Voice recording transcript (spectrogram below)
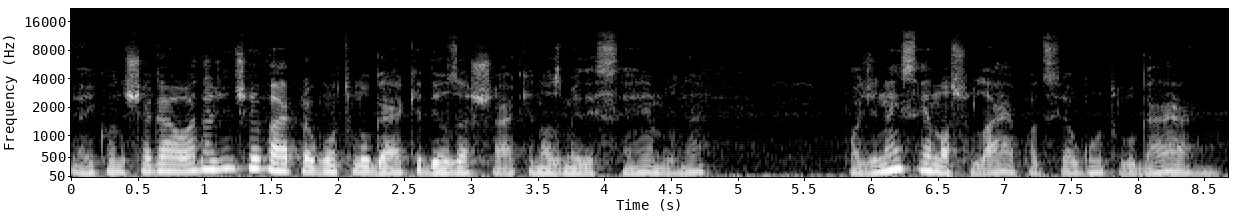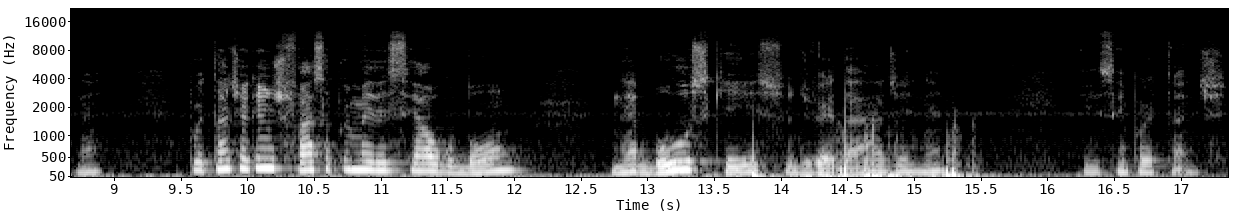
E aí quando chegar a hora a gente vai para algum outro lugar que Deus achar que nós merecemos, né? Pode nem ser nosso lar, pode ser algum outro lugar, né? O importante é que a gente faça por merecer algo bom, né? Busque isso de verdade, né? Isso é importante.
